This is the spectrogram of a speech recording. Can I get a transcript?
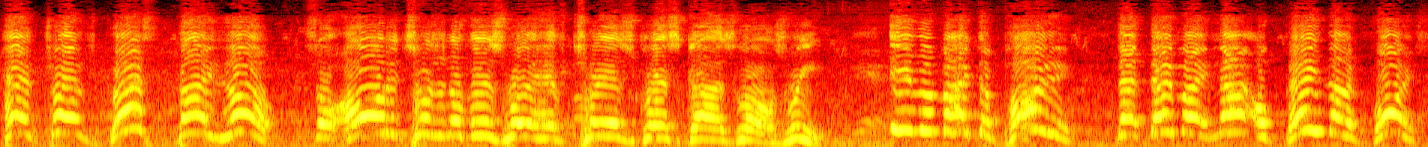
has transgressed thy law, So all the children of Israel have transgressed God's laws. Read. even by departing, that they might not obey thy voice.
